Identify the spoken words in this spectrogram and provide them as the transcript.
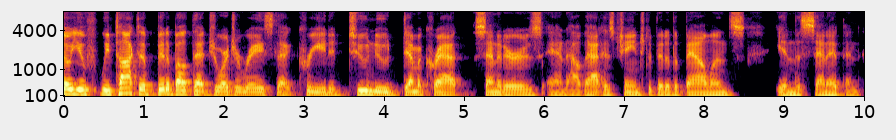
So you've we've talked a bit about that Georgia race that created two new Democrat senators and how that has changed a bit of the balance in the Senate and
